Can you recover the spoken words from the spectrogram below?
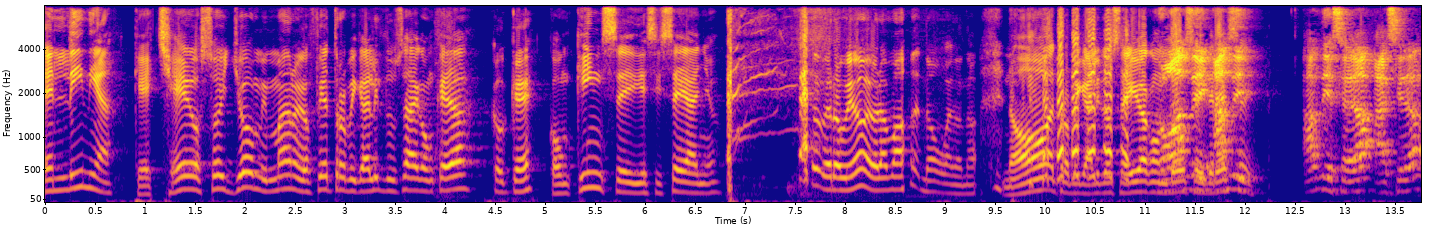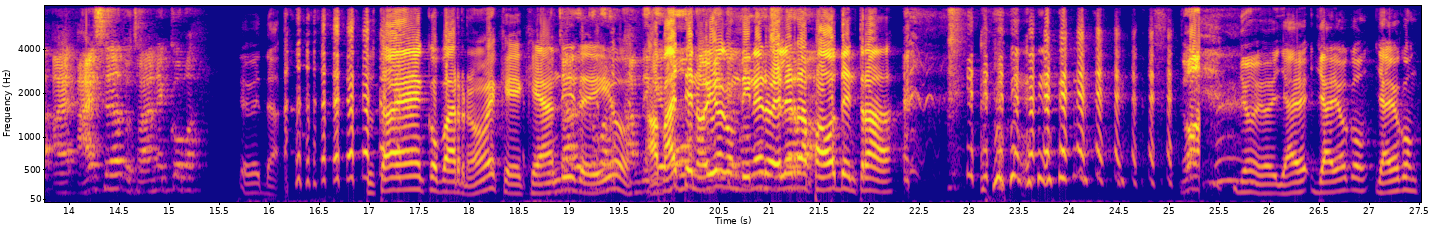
En línea. Que cheo soy yo, mi hermano. Yo fui al tropicalito, ¿tú sabes con qué edad? ¿Con qué? Con 15 y 16 años. Pero mío, era más. No, bueno, no. No, el tropicalito se iba con No, 12 y Andy, 13. Andy, Andy, esa edad, a esa edad, a, a esa edad tú estabas en el copa. Es verdad. Tú estabas en el copar, ¿no? Es que, que Andy, te el digo. Andy Aparte, no Andy iba con dinero. Él es raspador de entrada. No, Yo, yo- ya, ya yo con, ya yo con,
